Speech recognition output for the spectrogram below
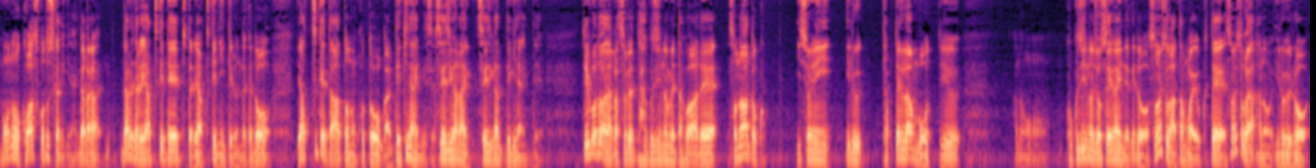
物を壊すことしかできない。だから、誰々やっつけてって言ったらやっつけに行けるんだけど、やっつけた後のことができないんですよ。政治がない、政治ができないんで。っていうことはなんかそれって白人のメタファーで、その後一緒にいるキャプテン・ランボーっていう、あの、黒人の女性がいいんだけど、その人が頭が良くて、その人があの、いろいろ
